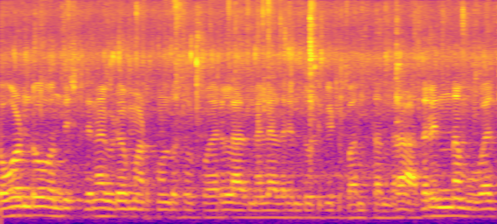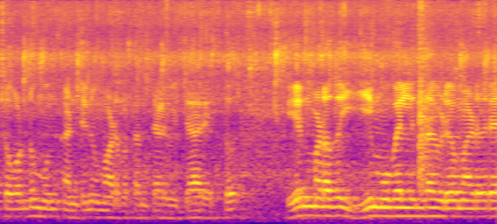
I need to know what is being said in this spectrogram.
ತೊಗೊಂಡು ಒಂದಿಷ್ಟು ದಿನ ವಿಡಿಯೋ ಮಾಡಿಕೊಂಡು ಸ್ವಲ್ಪ ವೈರಲ್ ಆದಮೇಲೆ ಅದರಿಂದ ದುಡ್ಡು ಗಿಟ್ಟು ಬಂತಂದ್ರೆ ಅದರಿಂದ ಮೊಬೈಲ್ ತೊಗೊಂಡು ಮುಂದೆ ಕಂಟಿನ್ಯೂ ಮಾಡ್ಬೇಕಂತೇಳಿ ವಿಚಾರ ಇತ್ತು. ಏನು ಮಾಡೋದು? ಈ ಮೊಬೈಲಿಂದ ವಿಡಿಯೋ ಮಾಡಿದರೆ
